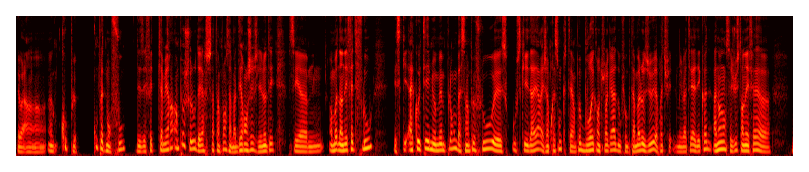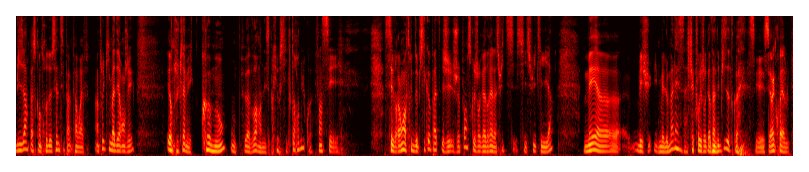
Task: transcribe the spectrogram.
mais voilà, un, couple complètement fou, des effets de caméra un peu chelou d'ailleurs sur certains plans, ça m'a dérangé, je l'ai noté. C'est en mode un effet de flou, et ce qui est à côté mais au même plan, bah, c'est un peu flou, ou ce qui est derrière, et j'ai l'impression que t'es un peu bourré quand tu regardes, ou que t'as mal aux yeux, et après tu fais, mais ma télé elle déconne. Ah non, non, c'est juste un effet bizarre parce qu'entre deux scènes, c'est pas. Enfin bref, un truc qui m'a dérangé. Et en tout cas, mais comment on peut avoir un esprit aussi tordu, quoi? Enfin, c'est. C'est vraiment un truc de psychopathe. Je, pense que je regarderai la suite si, suite il y a. Mais, euh, mais, je, le malaise à chaque fois que je regarde un épisode, quoi. C'est incroyable.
